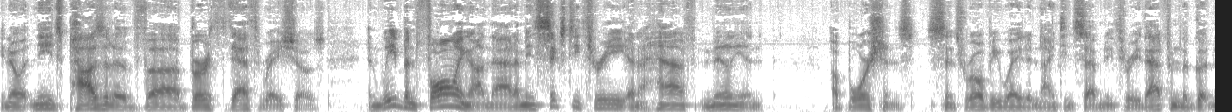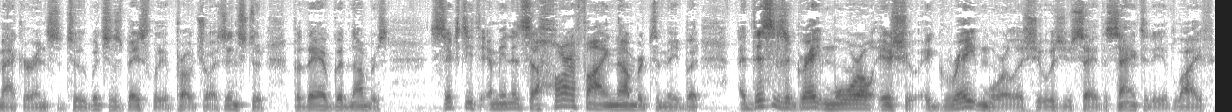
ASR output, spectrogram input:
You know, it needs positive uh, birth death ratios. And we've been falling on that. I mean, 63.5 million abortions since Roe v. Wade in 1973. That from the Guttmacher Institute, which is basically a pro choice institute, but they have good numbers. 60, I mean, it's a horrifying number to me, but uh, this is a great moral issue, a great moral issue, as you say, the sanctity of life,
